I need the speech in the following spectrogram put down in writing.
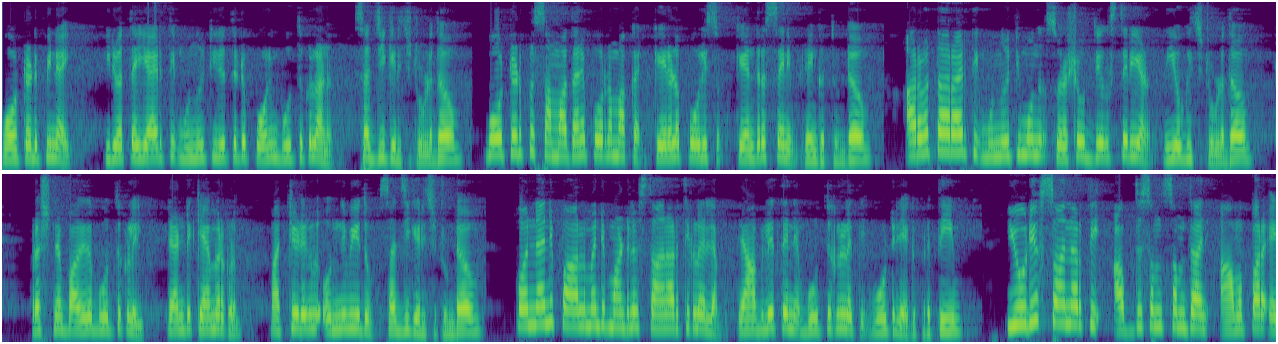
വോട്ടെടുപ്പിനായി ഇരുപത്തയ്യായിരത്തി മുന്നൂറ്റി ഇരുപത്തെട്ട് പോളിംഗ് ബൂത്തുകളാണ് സജ്ജീകരിച്ചിട്ടുള്ളത്. വോട്ടെടുപ്പ് സമാധാനപൂർണമാക്കാൻ കേരള പോലീസും കേന്ദ്രസേനയും രംഗത്തുണ്ട്. അറുപത്താറായിരത്തി മുന്നൂറ്റി മൂന്ന് സുരക്ഷാ ഉദ്യോഗസ്ഥരെയാണ് നിയോഗിച്ചിട്ടുള്ളത്. പ്രശ്നബാധിത ബൂത്തുകളിൽ രണ്ട് ക്യാമറകളും മറ്റിടങ്ങളിൽ ഒന്നു വീതം സജ്ജീകരിച്ചിട്ടുണ്ട്. പൊന്നാനി പാർലമെന്റ് മണ്ഡലം സ്ഥാനാർത്ഥികളെല്ലാം രാവിലെ തന്നെ ബൂത്തുകളിലെത്തി വോട്ട് രേഖപ്പെടുത്തി. യു ഡി എഫ് സ്ഥാനാർത്ഥി Abdussamad Samadani Amappara A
